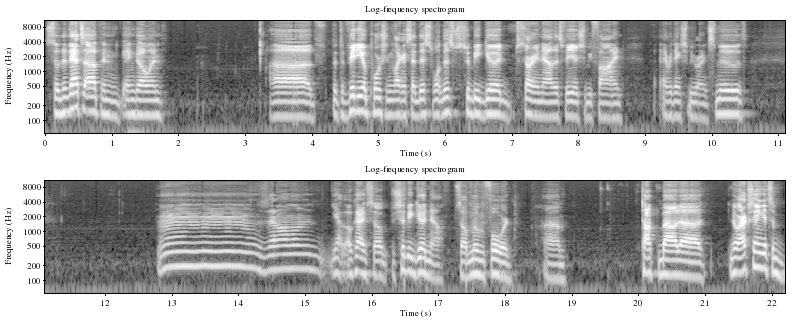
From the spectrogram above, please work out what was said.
so that that's up and, and going. Uh, but the video portion, like I said, this one this should be good starting now. This video should be fine. Everything should be running smooth. Mm, is that all? Yeah. Okay. So it should be good now. So moving forward, um, talked about uh, you know, we're actually gonna get some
